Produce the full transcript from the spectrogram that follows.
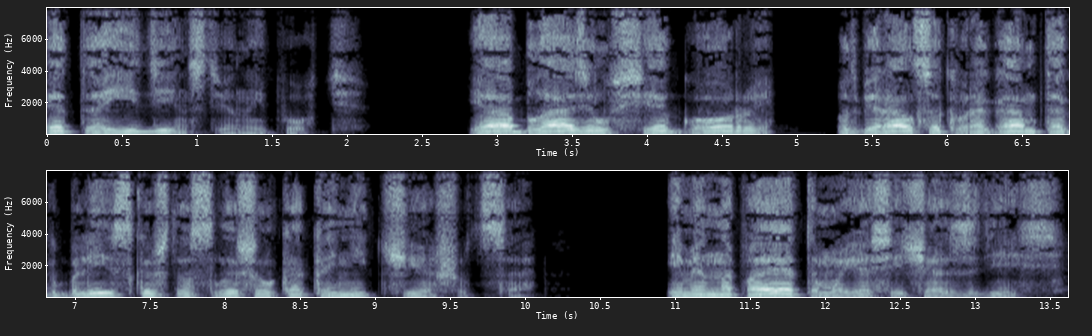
Это единственный путь. Я облазил все горы, подбирался к врагам так близко, что слышал, как они чешутся. Именно поэтому я сейчас здесь.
